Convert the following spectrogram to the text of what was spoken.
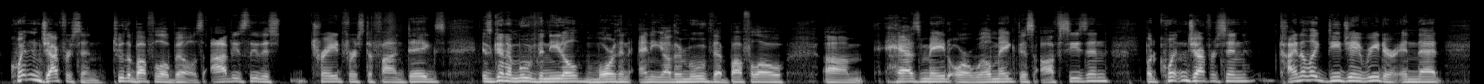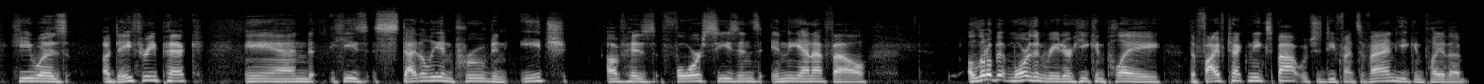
Quinton Jefferson to the Buffalo Bills. Obviously, this trade for Stefon Diggs is going to move the needle more than any other move that Buffalo um, has made or will make this offseason. But Quinton Jefferson, kind of like DJ Reader, in that he was a day three pick and he's steadily improved in each of his four seasons in the NFL. A little bit more than Reader, he can play the five technique spot, which is defensive end. He can play the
